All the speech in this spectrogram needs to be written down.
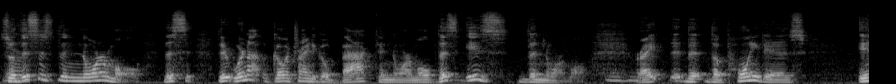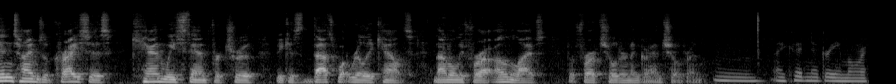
So yeah. this is the normal. This we're not going trying to go back to normal. This is the normal, mm-hmm. right? The the point is, in times of crisis, can we stand for truth? Because that's what really counts, not only for our own lives, but for our children and grandchildren. Mm, I couldn't agree more.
